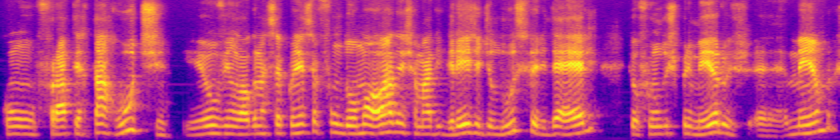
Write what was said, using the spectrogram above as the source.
com o Frater Tarruti, eu vim logo na sequência, fundou uma ordem chamada Igreja de Lúcifer, IDL, que eu fui um dos primeiros é, membros.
